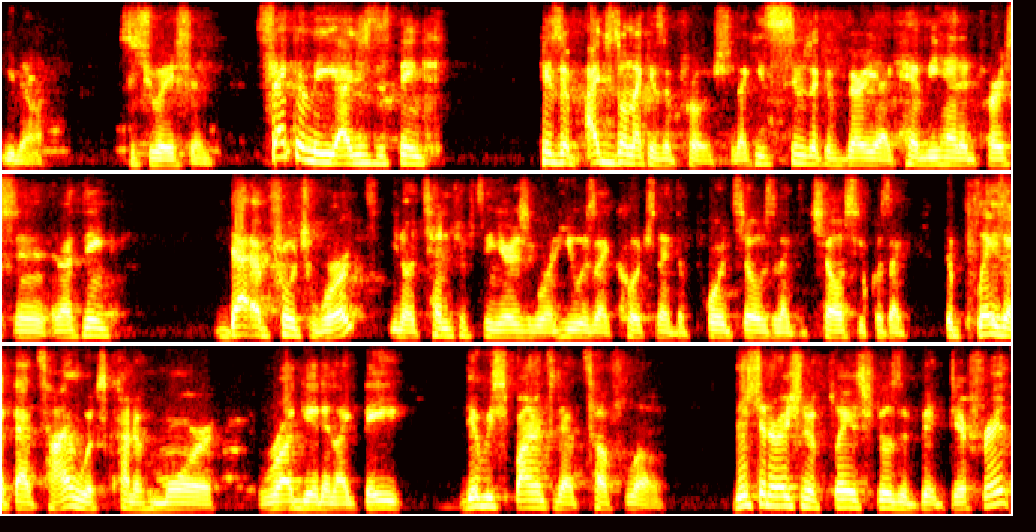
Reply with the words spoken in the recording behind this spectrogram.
you know, situation. Secondly, I just think his I just don't like his approach. Like he seems like a very like heavy-handed person, and I think that approach worked. You know, 10, 15 years ago when he was like coaching like the Portos and like the Chelsea, because like the plays at that time was kind of more rugged and like they they responded to that tough love. This generation of players feels a bit different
